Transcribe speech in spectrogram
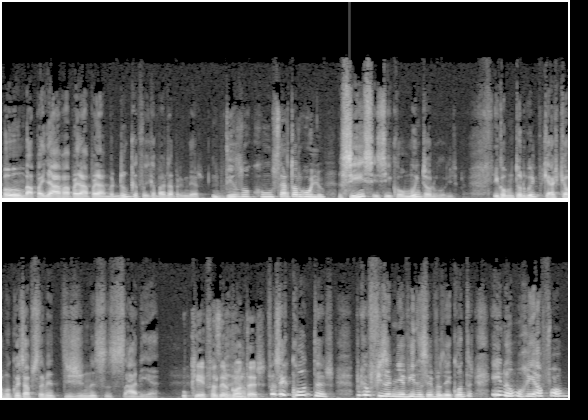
pum, apanhava, apanhava, apanhava, mas nunca fui capaz de aprender. Dilo com um certo orgulho. Sim, sim, sim, com muito orgulho. E com muito orgulho porque acho que é uma coisa absolutamente desnecessária. O quê? Fazer contas? Fazer contas. Porque eu fiz a minha vida sem fazer contas e não morri à fome.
